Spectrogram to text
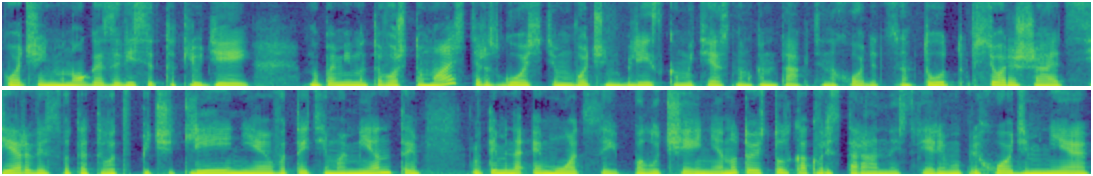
очень многое зависит от людей. Но помимо того, что мастер с гостем в очень близком и тесном контакте находится, тут все решает сервис, вот это вот впечатление, вот эти моменты вот именно эмоций получения. Ну, то есть тут как в ресторанной сфере. Мы приходим не,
